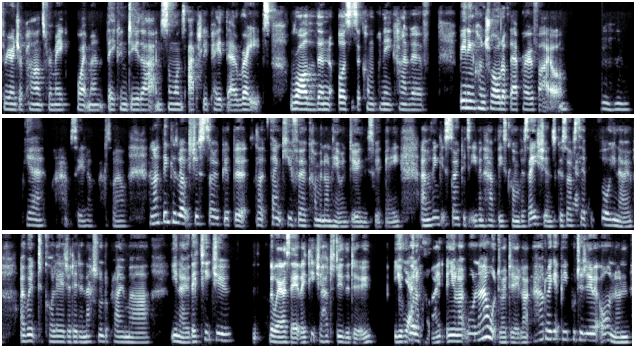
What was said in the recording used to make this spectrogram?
300 pounds for a makeup appointment, they can do that. And someone's actually paid their rates rather than us as a company kind of being in control of their profile. Mm-hmm. Yeah, absolutely love that as well. And I think as well, it's just so good that like thank you for coming on here and doing this with me. And I think it's so good to even have these conversations because I've yeah. said before, you know, I went to college, I did a national diploma, you know, they teach you the way I say it, they teach you how to do the do. You're yeah. qualified and you're like, well, now what do I do? Like, how do I get people to do it on? And,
